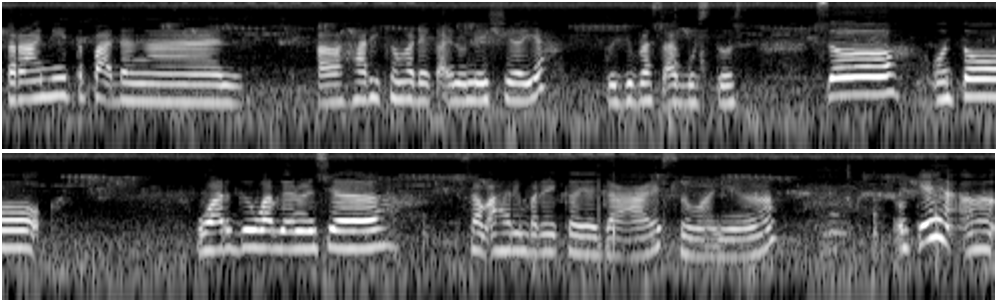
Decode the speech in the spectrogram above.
Terang ni tepat dengan uh, Hari Kemerdekaan Indonesia ya. 17 Agustus. So untuk Warga-warga Indonesia Selamat hari mereka ya guys semuanya. Okey uh,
